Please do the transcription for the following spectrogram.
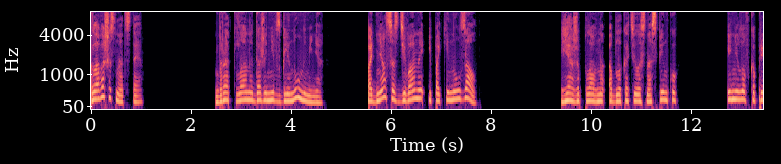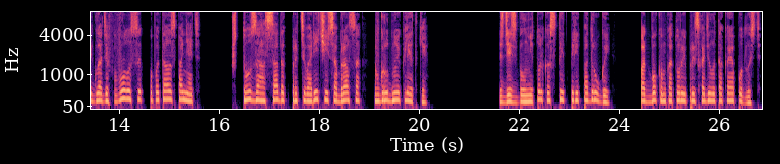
Глава шестнадцатая. Брат Ланы даже не взглянул на меня, поднялся с дивана и покинул зал. Я же плавно облокотилась на спинку и, неловко пригладив волосы, попыталась понять, что за осадок противоречий собрался в грудной клетке. Здесь был не только стыд перед подругой, под боком которой происходила такая подлость.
